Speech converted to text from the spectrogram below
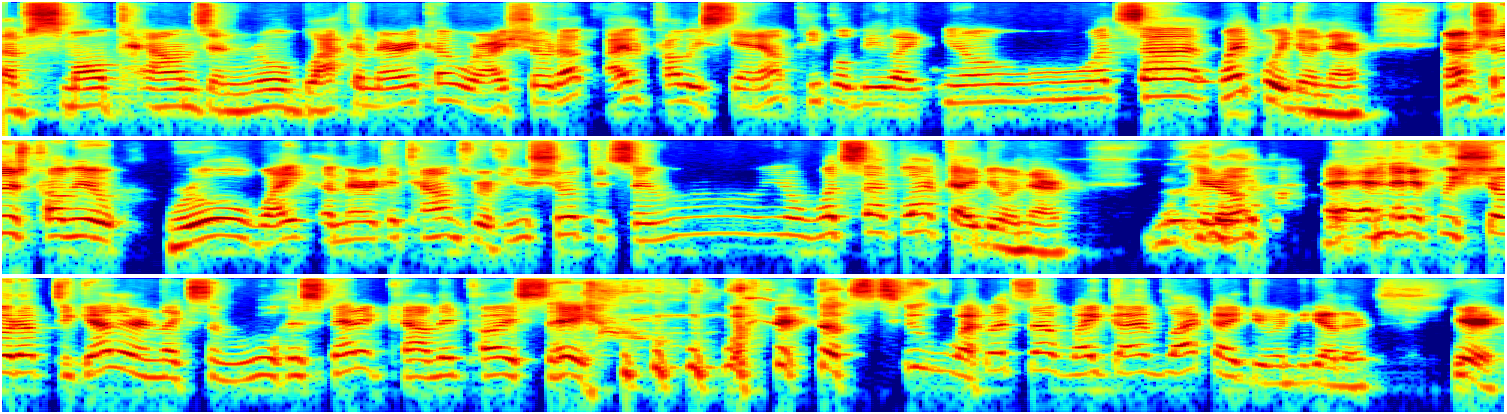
of small towns in rural Black America where I showed up, I would probably stand out. People be like, you know, what's a white boy doing there? And I'm sure there's probably a rural white America towns where if you showed up, they'd say, you know, what's that black guy doing there? You know, and then if we showed up together in like some rural Hispanic town, they'd probably say, "What are those two? What's that white guy and black guy doing together here?"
